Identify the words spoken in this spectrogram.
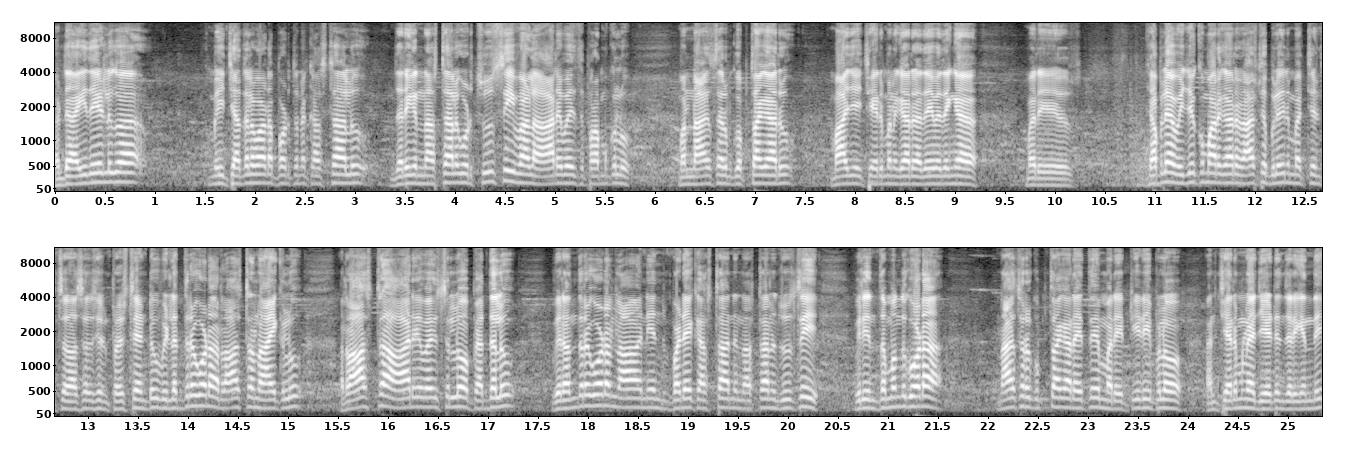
అంటే ఐదేళ్ళుగా మీ చెదలవాడ పడుతున్న కష్టాలు జరిగిన నష్టాలు కూడా చూసి వాళ్ళ ఆర్యవైశ్య ప్రముఖులు మన నాగసరపు గుప్తా గారు మాజీ చైర్మన్ గారు అదేవిధంగా మరి కపిల విజయ్ కుమార్ గారు రాష్ట్ర బులేని మర్చెంట్స్ అసోసియేషన్ ప్రెసిడెంట్ వీళ్ళిద్దరూ కూడా రాష్ట్ర నాయకులు రాష్ట్ర ఆర్య వయసులో పెద్దలు. వీరందరూ కూడా నా నేను పడే కష్టాన్ని నష్టాన్ని చూసి వీరు ఇంతమంది కూడా నాగేశ్వర గుప్తా గారు అయితే మరి టీడీపీలో అని చైర్మన్గా చేయడం జరిగింది.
